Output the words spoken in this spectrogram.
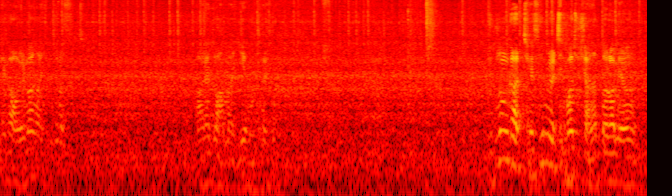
제가 얼마나 힘들었을지 말해도 아마 이해 못할 거예요. 누군가 제 손을 잡아주지 않았더라면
